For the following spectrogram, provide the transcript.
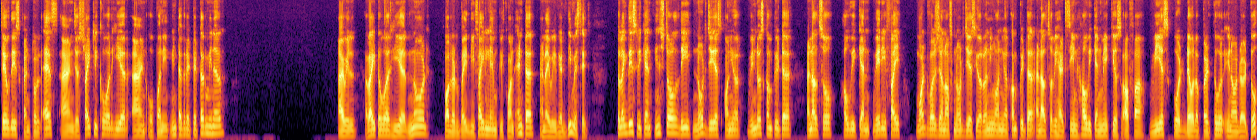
save this control S and just right click over here and open in integrated terminal. I will write over here node followed by the file name, click on enter and I will get the message. So like this, we can install the Node.js on your Windows computer and also how we can verify what version of Node.js you're running on your computer and also we had seen how we can make use of a VS Code developer tool in order to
